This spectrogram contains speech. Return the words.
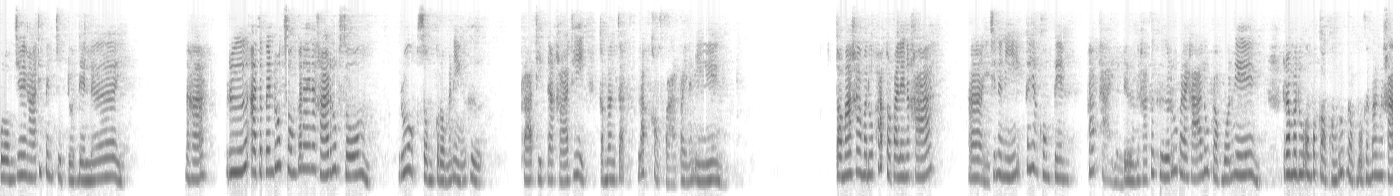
กลมใช่ไหมคะที่เป็นจุดโดดเด่นเลยนะคะหรืออาจจะเป็นรูปทรงก็ได้นะคะ รูปทรง รูปทรงกลมนั่นเองก็คือ พระอาทิตย์นะคะที่กำลังจะรับขอบฟ้าไปนั่นเอง ต่อมาค่ะมาดูภาพต่อไปเลยนะคะอ่าอย่างเช่นอันนี้ก็ยังคงเป็นภาพถ่ายเหมือนเดิมนะคะ ก็คือรูปอะไรคะ รูปดอกบัวเอง เรามาดูองค์ประกอบของรูปดอกบัวกันบ้างนะคะ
